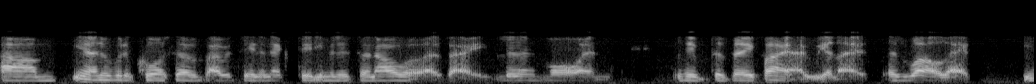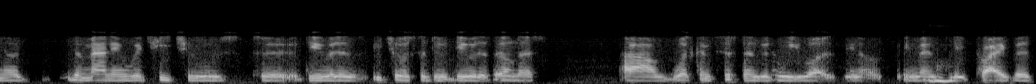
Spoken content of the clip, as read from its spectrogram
Um, you know, and over the course of, I would say, the next 30 minutes to an hour, as I learned more and was able to verify, I realized as well that, you know, the manner in which he chose to deal with his, he chose to do, deal with his illness um, was consistent with who he was, you know, immensely mm-hmm. private,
